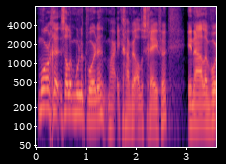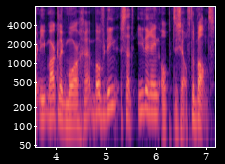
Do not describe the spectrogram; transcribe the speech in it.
Morgen zal het moeilijk worden, maar ik ga weer alles geven. Inhalen wordt niet makkelijk morgen. Bovendien staat iedereen op dezelfde band.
